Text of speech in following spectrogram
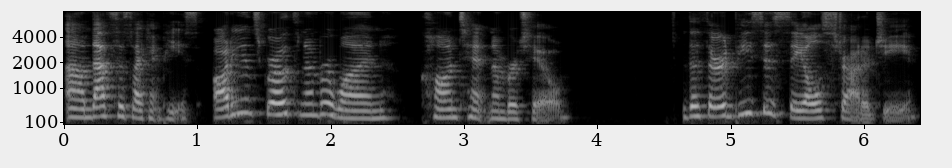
Um, that's the second piece. Audience growth number 1, content number 2. The third piece is sales strategy.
